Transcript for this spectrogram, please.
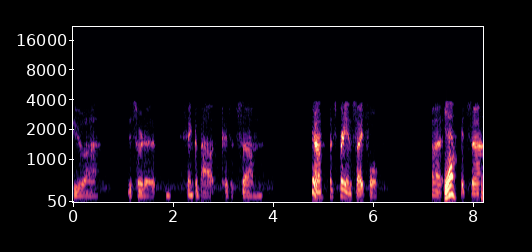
to uh to sort of think about because it's um you know, that's pretty insightful. But yeah, it's uh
